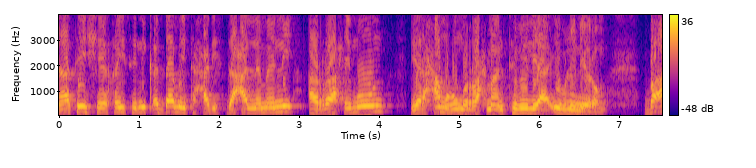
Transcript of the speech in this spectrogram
ናተይ ሸይኸይ ስኒ ቀዳመይቲ ሓዲስ ዝዓለመኒ ኣራሒሙን የርሓምሁም ራሕማን ትብል እያ ይብሉ ነይሮም ብኣ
